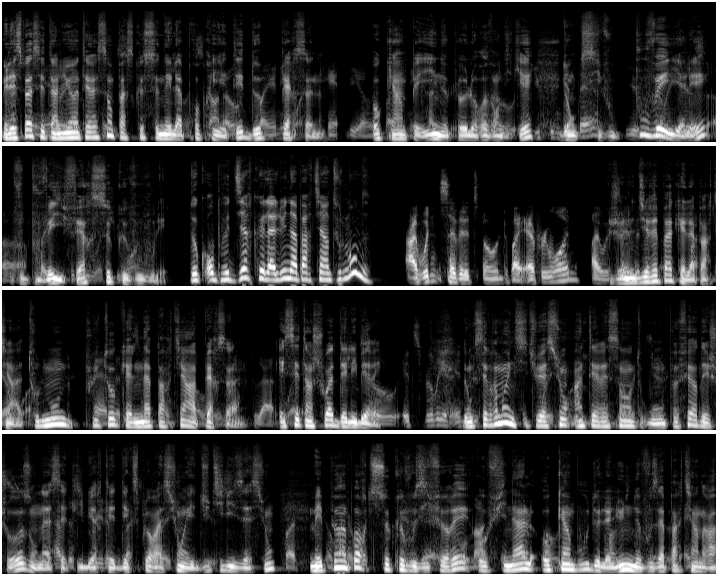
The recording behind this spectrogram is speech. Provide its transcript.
Mais l'espace est un lieu intéressant parce que ce n'est la propriété de personne. Aucun pays ne peut le revendiquer, donc si vous pouvez y aller, vous pouvez y faire ce que vous voulez. Donc on peut dire que la Lune appartient à tout le monde? Je ne dirais pas qu'elle appartient à tout le monde, plutôt qu'elle n'appartient à personne. Et c'est un choix délibéré. Donc c'est vraiment une situation intéressante où on peut faire des choses, on a cette liberté d'exploration et d'utilisation, mais peu importe ce que vous y ferez, au final, aucun bout de la Lune ne vous appartiendra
